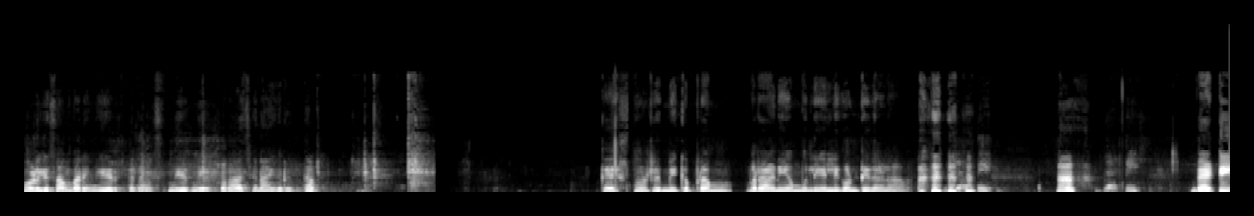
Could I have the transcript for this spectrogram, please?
ಹೋಳಿಗೆ ಸಾಂಬಾರು ಹೆಂಗೆ ಇರುತ್ತೆ ಗಾಯ್ಸ್ ನೀರು ನೀರು ಥರ ಚೆನ್ನಾಗಿರುತ್ತೆ. ಗೈಸ್ ನೋಡ್ರಿ ಮೇಕಪ್ ರಾಮ್ ರಾಣಿ ಅಮೂಲಿ ಎಲ್ಲಿಗೆ ಹೊಂಟಿದಾಳ ಹಾಂ? ಬ್ಯಾಟಿ.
